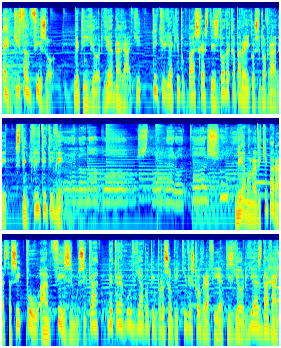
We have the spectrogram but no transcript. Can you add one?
Εκεί θα ανθίζω με την Γεωργία Νταγάκη την Κυριακή του Πάσχα στις 12 παρα 20 το βράδυ στην Κρήτη TV. Μια μοναδική παράσταση που ανθίζει μουσικά με τραγούδια από την προσωπική δισκογραφία της Γεωργίας Νταγάκη.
